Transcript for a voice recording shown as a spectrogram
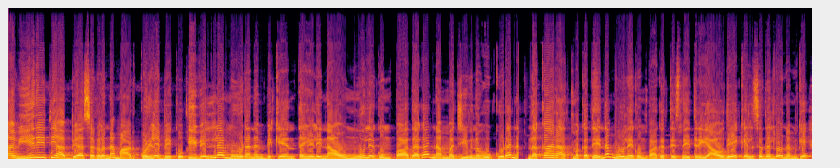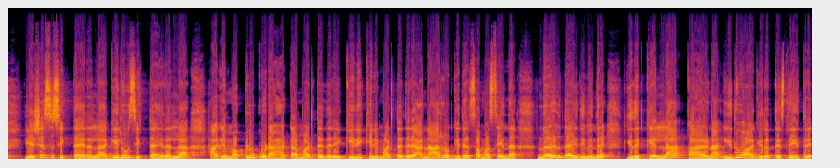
ನಾವು ಈ ರೀತಿಯ ಅಭ್ಯಾಸಗಳನ್ನ ಮಾಡ್ಕೊಳ್ಳೇಬೇಕು. ಇವೆಲ್ಲ ಮೂಢನಂಬಿಕೆ ಅಂತ ಹೇಳಿ ನಾವು ಮೂಲೆ ಗುಂಪಾದಾಗ ನಮ್ಮ ಜೀವನವೂ ಕೂಡ ನಕಾರಾತ್ಮಕತೆಯಿಂದ ಮೂಲೆ ಗುಂಪಾಗುತ್ತೆ ಸ್ನೇಹಿತರೆ. ಯಾವುದೇ ಕೆಲಸದಲ್ಲೂ ನಮಗೆ ಯಶಸ್ಸು ಸಿಗ್ತಾ ಇರಲ್ಲ, ಗೆಲುವು ಸಿಗ್ತಾ ಇರಲ್ಲ. ಹಾಗೆ ಮಕ್ಕಳು ಕೂಡ ಹಠ ಮಾಡ್ತಾ ಇದ್ದಾರೆ, ಕಿರಿಕಿರಿ ಮಾಡ್ತಾ ಇದ್ದಾರೆ, ಅನಾರೋಗ್ಯದ ಸಮಸ್ಯೆಯಿಂದ ನರಳ್ತಾ ಇದೀವಿ ಅಂದ್ರೆ ಇದಕ್ಕೆಲ್ಲ ಕಾರಣ ಇದು ಆಗಿರುತ್ತೆ ಸ್ನೇಹಿತರೆ.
